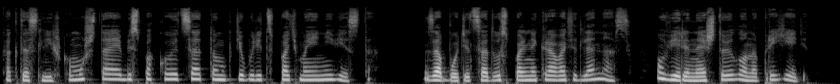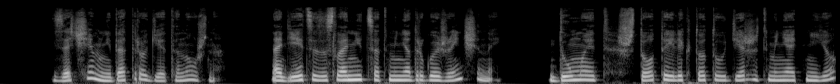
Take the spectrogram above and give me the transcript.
Как-то слишком уж Тая беспокоится о том, где будет спать моя невеста. Заботится о двуспальной кровати для нас, уверенная, что Илона приедет. Зачем недотроги это нужно? Надеется заслониться от меня другой женщиной? Думает, что-то или кто-то удержит меня от нее?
